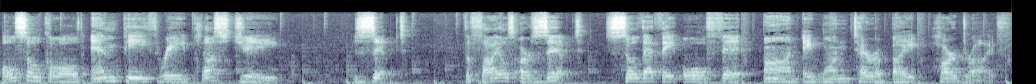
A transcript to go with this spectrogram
also called MP3 plus G, zipped. The files are zipped so that they all fit on a one terabyte hard drive.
